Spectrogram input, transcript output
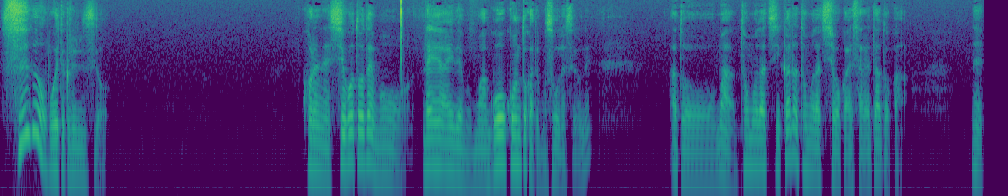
すぐ覚えてくれるんですよ。これね仕事でも恋愛でも、まあ、合コンとかでもそうですよね。あとまあ友達から友達紹介されたとか、ね、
